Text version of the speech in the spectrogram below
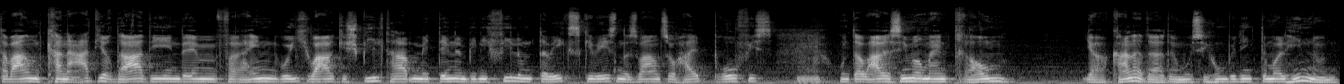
da waren Kanadier da, die in dem Verein, wo ich war, gespielt haben. Mit denen bin ich viel unterwegs gewesen. Das waren so Halbprofis. Mhm. Und da war es immer mein Traum, ja, Kanada, da muss ich unbedingt einmal hin. Und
